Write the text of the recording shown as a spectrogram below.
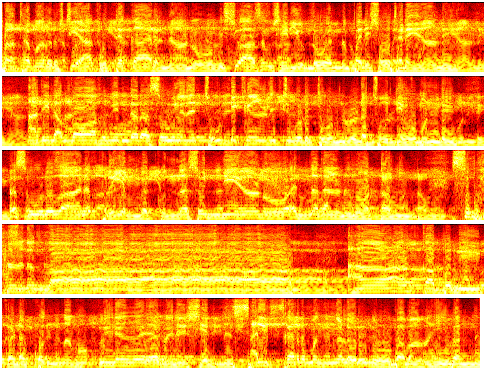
പ്രഥമ ദൃഷ്ടിയ കുറ്റക്കാരനാണോ വിശ്വാസം ശരിയുണ്ടോ എന്ന പരിശോധനയാണ്. അതിൽ അള്ളാഹുവിന്റെ റസൂലിനെ ചൂണ്ടിക്കാണിച്ചു കൊടുത്തുകൊണ്ടുള്ള ചോദ്യവുമുണ്ട്. റസൂലുള്ളാനെ പ്രിയം വെക്കുന്ന സുന്നിയാണോ എന്നതാണ് നോട്ടം. സുബ്ഹാനല്ലാ ആ കബറിൽ കിടക്കുന്ന മുഅ്മിനായ മനുഷ്യന് സൽക്കർമ്മങ്ങൾ ഒരു രൂപമായി വന്ന്.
